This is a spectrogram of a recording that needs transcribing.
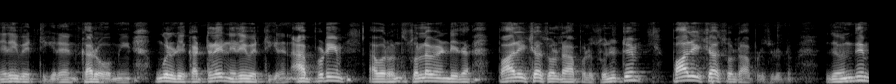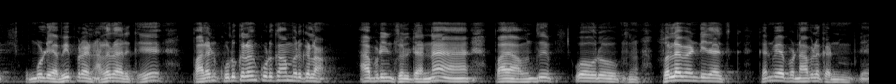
நிறைவேற்றுகிறேன். கரோமி உங்களுடைய கட்டளை நிறைவேற்றுகிறேன். அப்படி அவர் வந்து சொல்ல வேண்டியதை பாலிஷா சொல்கிறாப்புல சொல்லிட்டு பாலிஷா சொல்கிறாப்புல சொல்லிட்டோம் இது வந்து உங்களுடைய அபிப்பிராயம் நல்லதாக இருக்குது பலன் கொடுக்கலாம் கொடுக்காமல் இருக்கலாம். அப்படின்னு சொல்லிட்டேன்னா வந்து ஒரு சொல்ல வேண்டியதை கன்வே பண்ணாமல் கன்வே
